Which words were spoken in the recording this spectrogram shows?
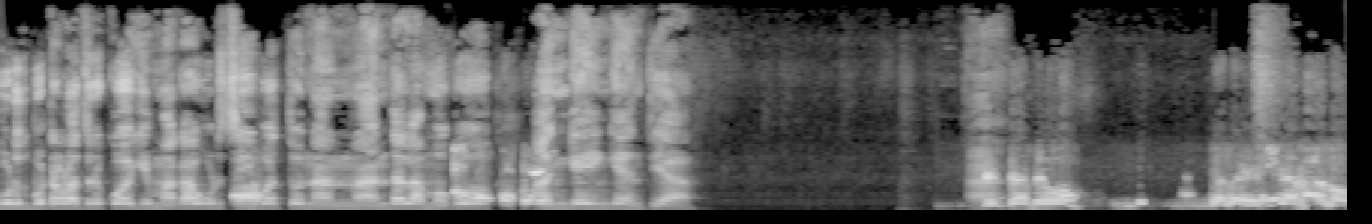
ಕುಡ್ದ್ಬಿಟ್ಟವಳ ಹತ್ರಕ್ ಹೋಗಿ ಮಗ ಉಡ್ಸಿ ಇವತ್ತು ನನ್ನ ಅಂದಲ್ಲ ಮಗು ಹಂಗೆ ಹಿಂಗೆ ಅಂತೀಯ? ನೀವು? ಎಲ್ಲ ನಾವು?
